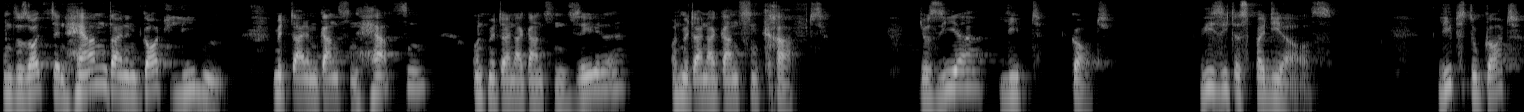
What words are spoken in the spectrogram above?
Und du sollst den Herrn, deinen Gott, lieben mit deinem ganzen Herzen und mit deiner ganzen Seele und mit deiner ganzen Kraft. Josia liebt Gott. Wie sieht es bei dir aus? Liebst du Gott?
